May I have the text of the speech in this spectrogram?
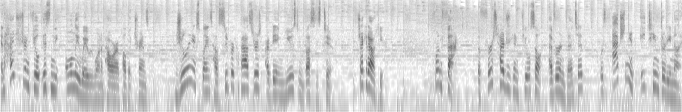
And hydrogen fuel isn't the only way we want to power our public transit. Julian explains how supercapacitors are being used in buses too. Check it out here. Fun fact, the first hydrogen fuel cell ever invented was actually in 1839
